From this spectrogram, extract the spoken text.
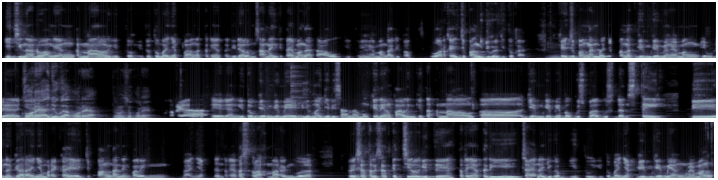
ya Cina doang yang kenal gitu. Itu tuh banyak banget ternyata di dalam sana yang kita emang nggak tahu gitu. Yang Hmm. emang nggak dipublish keluar kayak Jepang juga gitu kan. Hmm. Kayak Jepang kan banyak banget game-game yang emang ya udah dia- Korea juga Korea, termasuk Korea. ya kan itu game-gamenya ya diem aja di sana. Mungkin yang paling kita kenal eh, game-gamenya bagus-bagus dan stay di negaranya mereka ya Jepang kan yang paling banyak dan ternyata setelah kemarin gue riset-riset kecil gitu ya ternyata di China juga begitu gitu. Banyak game-game yang memang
